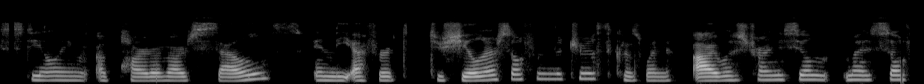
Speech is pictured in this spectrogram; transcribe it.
stealing a part of ourselves in the effort to shield ourselves from the truth. Because when I was trying to seal myself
